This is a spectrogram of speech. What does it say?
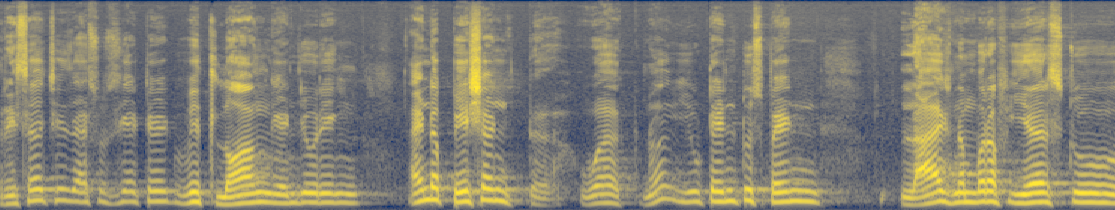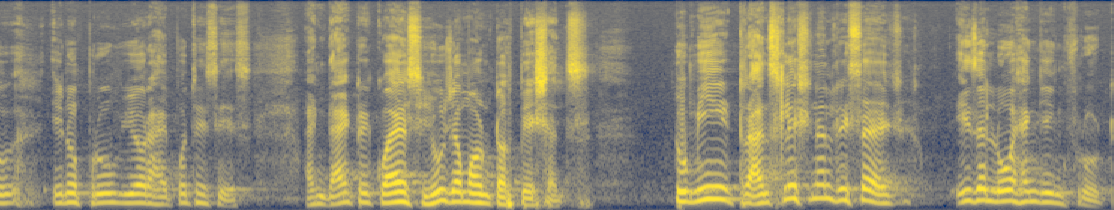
Research is associated with long, enduring, and a patient uh, work. No? You tend to spend large number of years to you know, prove your hypothesis, and that requires huge amount of patience. To me, translational research is a low-hanging fruit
